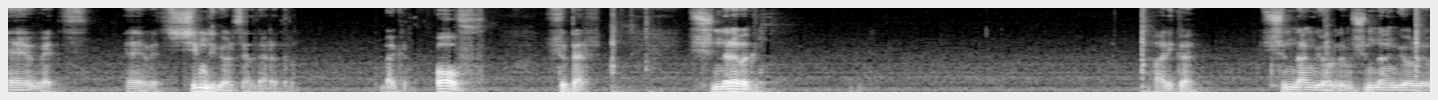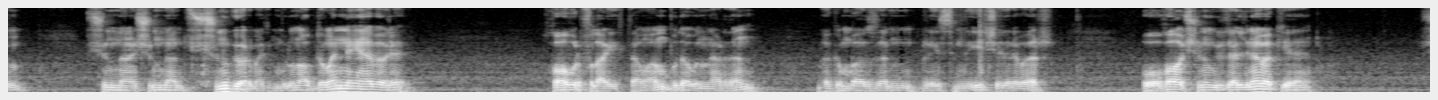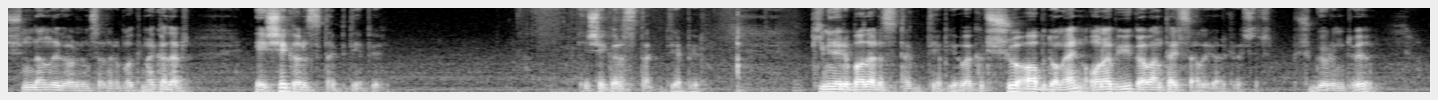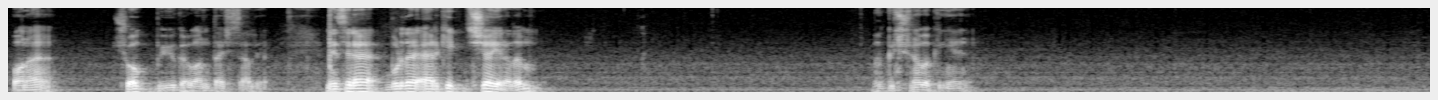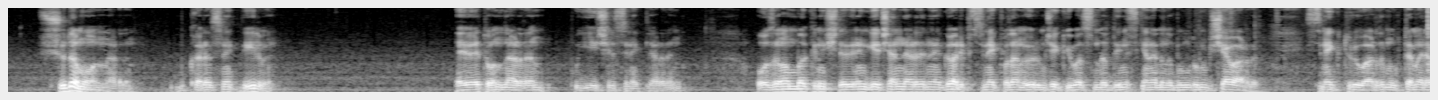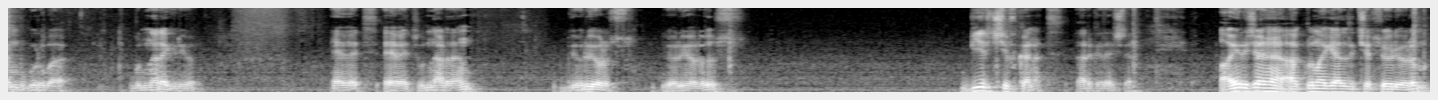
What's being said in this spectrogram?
evet evet şimdi görselde aratalım. Bakın of süper. Şunlara bakın. Harika. Şundan gördüm, şundan gördüm. Şundan, şundan, şunu görmedim. Bunun abdomen ne ya böyle? Hoverfly, tamam. Bu da bunlardan. Bakın bazılarının resim değil şeyleri var. Oha şunun güzelliğine bak ya. Şundan da gördüm sanırım. Bakın ne kadar eşek arısı taklidi yapıyor. Eşek arısı taklidi yapıyor. Kimileri bal arısı taklidi yapıyor. Bakın şu abdomen ona büyük avantaj sağlıyor arkadaşlar. Şu görüntü ona çok büyük avantaj sağlıyor. Mesela burada erkek dişi ayıralım. Bakın şuna bakın ya. Şu da mı onlardan? Bu kara sinek değil mi? Evet onlardan. Bu yeşil sineklerden. O zaman bakın işte benim geçenlerde ne garip sinek falan örümcek yuvasında deniz kenarında bulduğum bir şey vardı. Sinek türü vardı. Muhtemelen bu gruba bunlara giriyor. Evet, evet bunlardan görüyoruz. Görüyoruz. Bir çift kanat arkadaşlar. Ayrıca ha, aklıma geldikçe söylüyorum.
